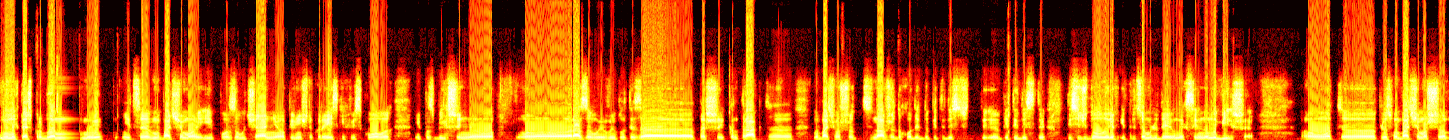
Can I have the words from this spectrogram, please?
У них теж проблеми, і це ми бачимо і по залучанню північнокорейських військових, і по збільшенню о, разової виплати за перший контракт. Е, Ми бачимо, що ціна вже доходить до 50 е, 50 тисяч доларів, і при цьому людей у них сильно не більше. От, е, плюс ми бачимо, що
